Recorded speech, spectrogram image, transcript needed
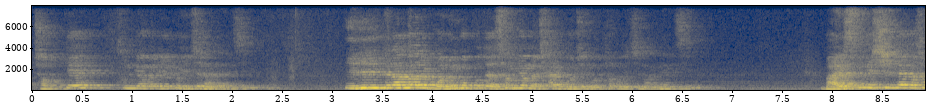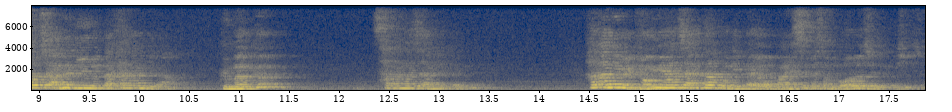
적게 성경을 읽고 있지는 않은지 일일 드라마를 보는 것보다 성경을 잘 보지 못하고 있지는 않는지 말씀에 신뢰가 서지 않는 이유는 딱 하나입니다. 그만큼 사랑하지 않기 때문에 하나님을 경외하지 않다 보니까요 말씀에서 멀어지는 것이죠.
